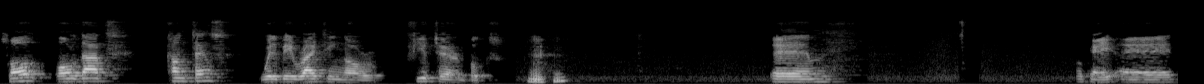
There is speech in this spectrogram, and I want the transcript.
so all that contents will be writing our future books. Mm-hmm. Um, okay. Uh,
